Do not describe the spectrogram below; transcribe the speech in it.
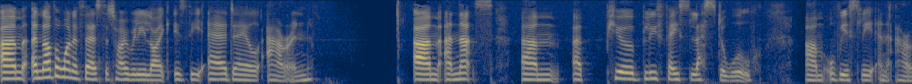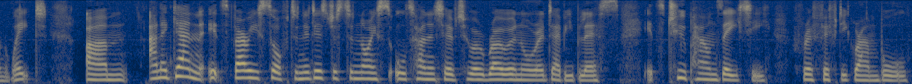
Um, another one of theirs that I really like is the Airedale Aran. Um, and that's um, a pure blue face Leicester wool, um, obviously an Aran weight. Um, and again, it's very soft and it is just a nice alternative to a Rowan or a Debbie Bliss. It's £2.80 for a 50 gram ball.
